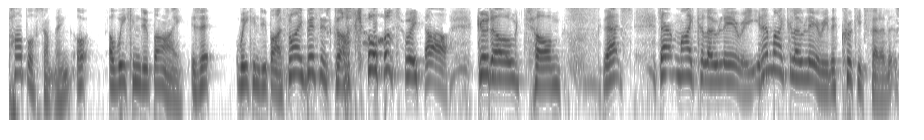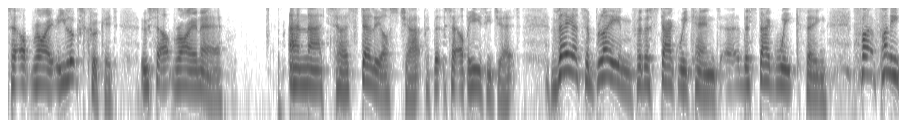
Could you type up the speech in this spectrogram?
pub or something? Or a week in Dubai? Is it? Week in Dubai. Flying business class, of course we are. Good old Tom. That's that Michael O'Leary. You know Michael O'Leary, the crooked fella that set up Ryan. He looks crooked. Who set up Ryanair? And that uh, Stelios chap that set up EasyJet, they are to blame for the stag weekend, uh, the stag week thing. F- funny,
